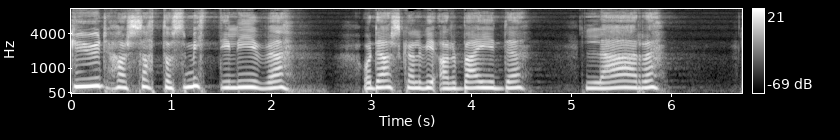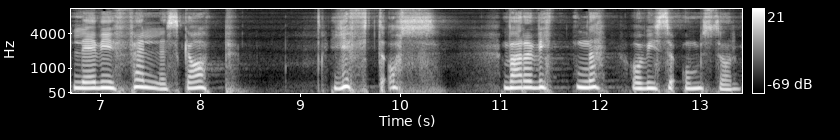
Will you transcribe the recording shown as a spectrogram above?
Gud har satt oss midt i livet, og der skal vi arbeide, lære, leve i fellesskap gifte oss, være vitne og vise omsorg.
